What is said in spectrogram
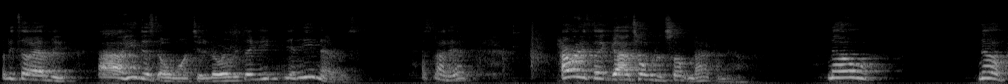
What did he tell Adam Eve? Oh, he just don't want you to know everything. He, he knows. That's not it. How many think God's holding something back from him? No. No.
